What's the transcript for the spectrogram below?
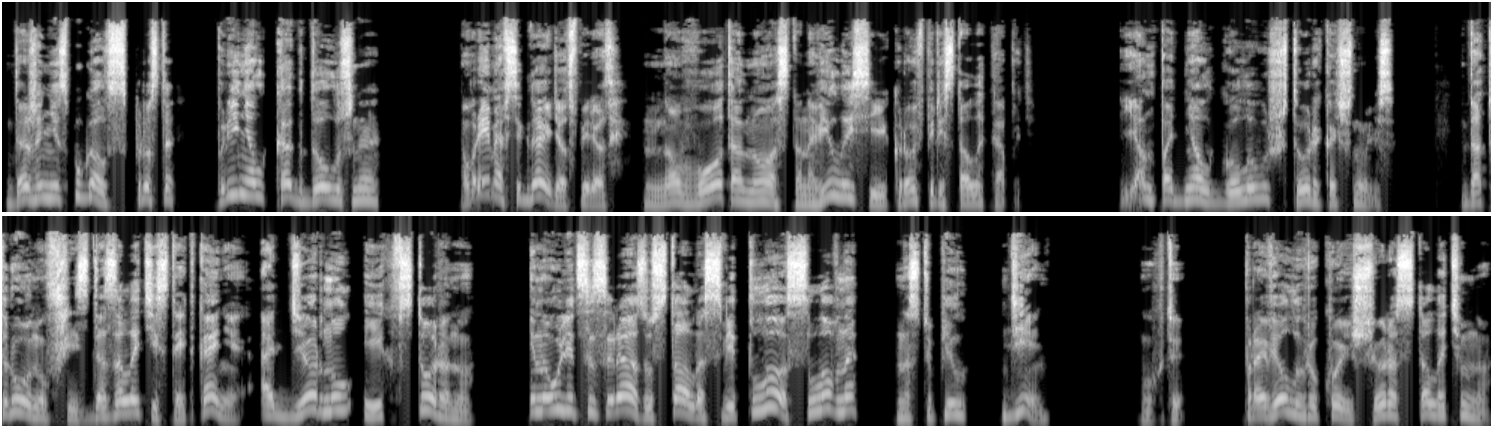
Даже не испугался, просто принял как должное. Время всегда идет вперед. Но вот оно остановилось, и кровь перестала капать. Ян поднял голову, шторы качнулись. Дотронувшись до золотистой ткани, отдернул их в сторону. И на улице сразу стало светло, словно наступил день. Ух ты! Провел рукой еще раз, стало темно.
